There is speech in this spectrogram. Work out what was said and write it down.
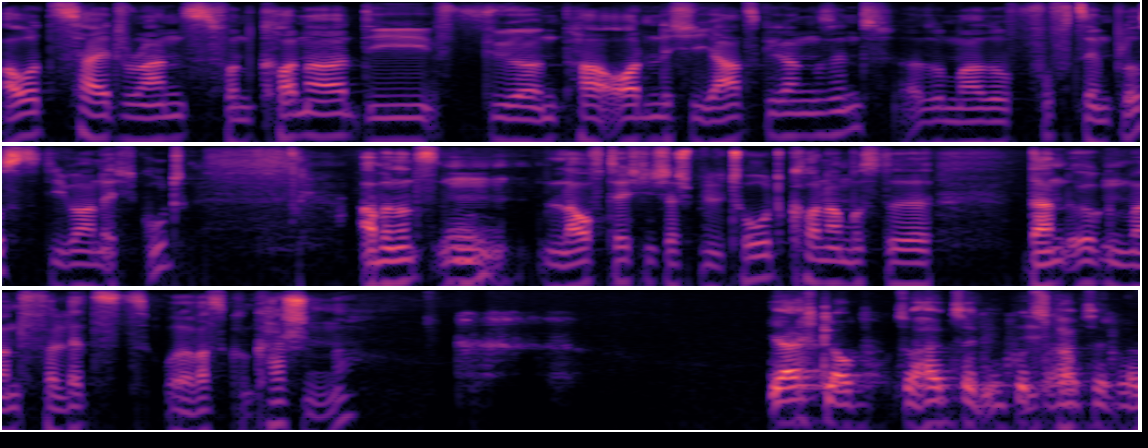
Outside-Runs von Connor, die für ein paar ordentliche Yards gegangen sind. Also mal so 15 plus, die waren echt gut. Aber ansonsten lauftechnisch das Spiel tot. Connor musste dann irgendwann verletzt, oder was, Concussion, ne? Ja, ich glaube, zur Halbzeit, in kurzer Halbzeit. Ne?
